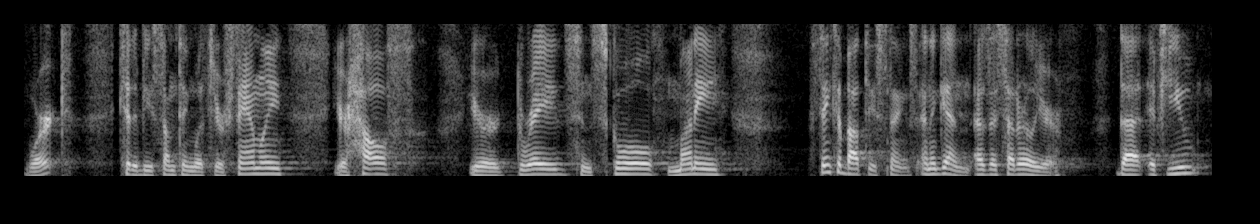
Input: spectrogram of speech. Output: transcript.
work? Could it be something with your family, your health, your grades in school, money? Think about these things. And again, as I said earlier, that if you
